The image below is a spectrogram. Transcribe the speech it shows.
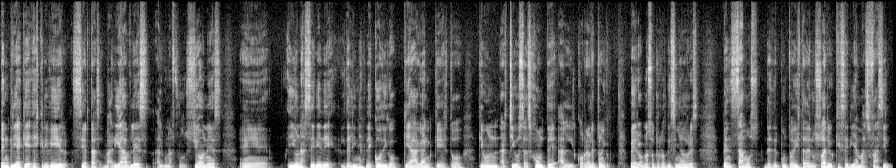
tendría que escribir ciertas variables, algunas funciones eh, y una serie de, de, líneas de código que hagan que esto que un archivo se adjunte al correo electrónico. Pero nosotros los diseñadores pensamos desde el punto de vista del usuario que sería más fácil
